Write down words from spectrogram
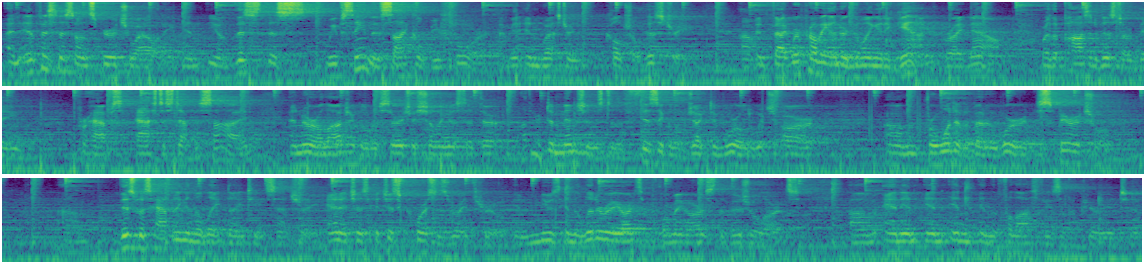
an emphasis on spirituality, and you know this this we've seen this cycle before. I mean, in Western cultural history. Um, in fact, we're probably undergoing it again right now, where the positivists are being perhaps asked to step aside, and neurological research is showing us that there are other dimensions to the physical objective world which are, um, for want of a better word, spiritual. This was happening in the late 19th century, and it just it just courses right through in music, in the literary arts, the performing arts, the visual arts, um, and in, in, in, in the philosophies of the period too.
